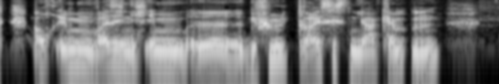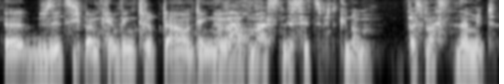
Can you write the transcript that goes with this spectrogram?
auch im, weiß ich nicht, im äh, gefühlt 30. Jahr campen, äh, sitze ich beim Campingtrip da und denke mir, warum hast du das jetzt mitgenommen? Was machst du denn damit?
